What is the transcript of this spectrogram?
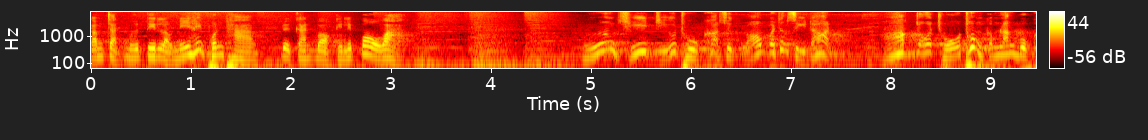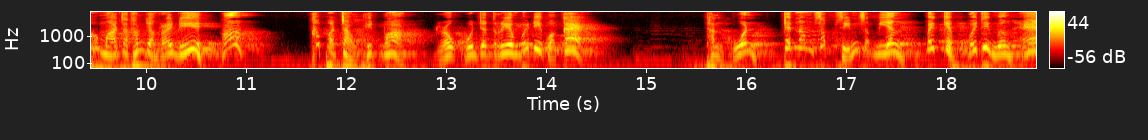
กำจัดมือตีนเหล่านี้ให้พ้นทางด้วยการบอกแกลิโป้ว่า เมืองชีจิ๋วถูกข้าศึกล้อมไว้ทั้งสี่ด้าน หากโจโฉทุ่มกำลังบุกเข้ามาจะทำอย่างไรดีฮะข้าพเจ้าคิดว่าเราควรจะเตรียมไว้ดีกว่าแก้ ท่านควรจะนำทรัพย์สินเสบียง ไปเก็บไว้ที่เมืองแห่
